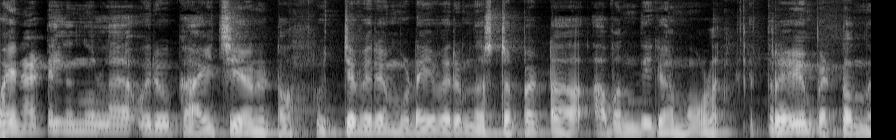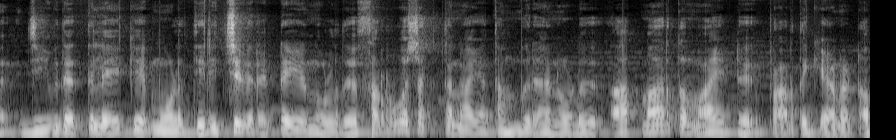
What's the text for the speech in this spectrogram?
വയനാട്ടിൽ നിന്നുള്ള ഒരു കാഴ്ചയാണ് കേട്ടോ ഉറ്റവരും ഉടയവരും നഷ്ടപ്പെട്ട അവന്തിക മോൾ. എത്രയും പെട്ടെന്ന് ജീവിതത്തിലേക്ക് മോൾ തിരിച്ചു വരട്ടെ എന്നുള്ളത് സർവശക്തനായ തമ്പുരാനോട് ആത്മാർത്ഥമായിട്ട് പ്രാർത്ഥിക്കുകയാണ് കേട്ടോ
